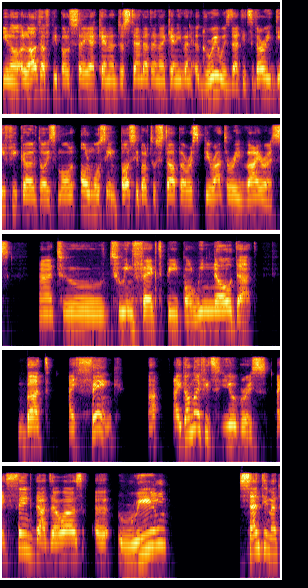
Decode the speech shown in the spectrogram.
you know, a lot of people say I can understand that and I can even agree with that. It's very difficult or it's more, almost impossible to stop a respiratory virus uh, to to infect people. We know that, but I think uh, I don't know if it's hubris. I think that there was a real sentiment,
